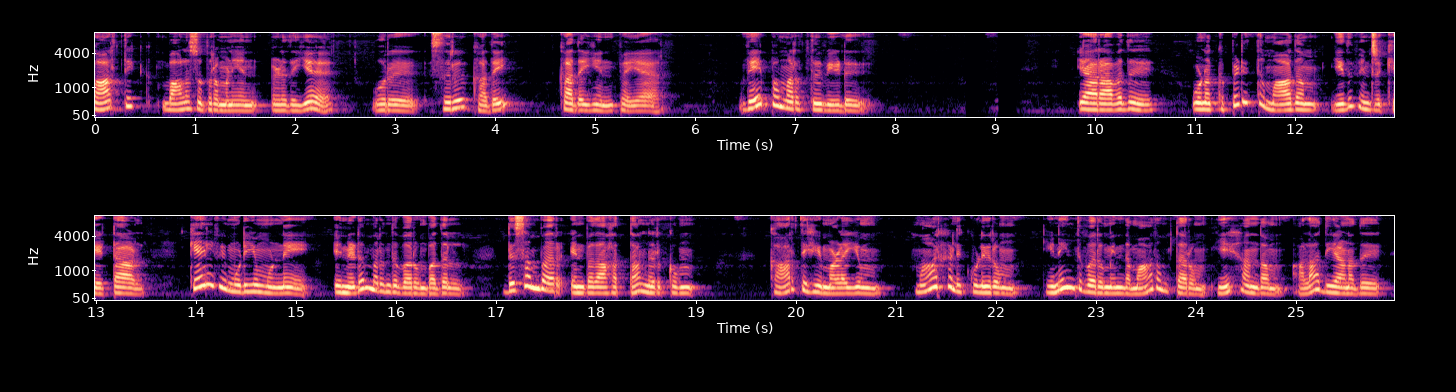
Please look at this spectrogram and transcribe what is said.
கார்த்திக் பாலசுப்ரமணியன் எழுதிய ஒரு சிறு கதை கதையின் பெயர் வேப்பமரத்து வீடு. யாராவது உனக்கு பிடித்த மாதம் எதுவென்று கேட்டால் கேள்வி முடியும் முன்னே என்னிடமிருந்து வரும் பதில் டிசம்பர் என்பதாகத்தான் இருக்கும். கார்த்திகை மழையும் மார்கழி குளிரும் இணைந்து வரும் இந்த மாதம் தரும் ஏகாந்தம் அலாதியானது.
